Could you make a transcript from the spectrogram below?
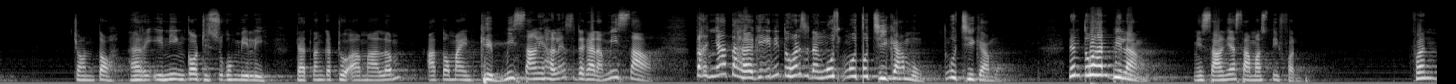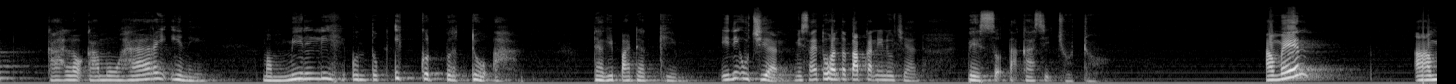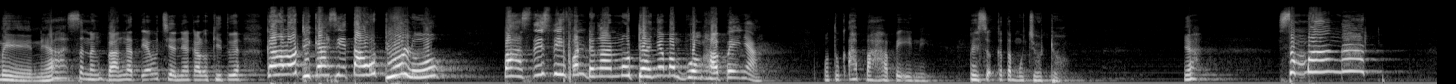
Contoh, hari ini engkau disuruh milih datang ke doa malam atau main game. Misalnya hal yang sederhana, misal ternyata hari ini Tuhan sedang nguji kamu, nguji kamu. Dan Tuhan bilang, misalnya sama Stephen, Van, kalau kamu hari ini memilih untuk ikut berdoa daripada game. Ini ujian, misalnya Tuhan tetapkan ini ujian. Besok tak kasih jodoh. Amin. Amin ya, seneng banget ya ujiannya kalau gitu ya. Kalau dikasih tahu dulu, pasti Stephen dengan mudahnya membuang HP-nya. Untuk apa HP ini? Besok ketemu jodoh. Ya, semangat.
